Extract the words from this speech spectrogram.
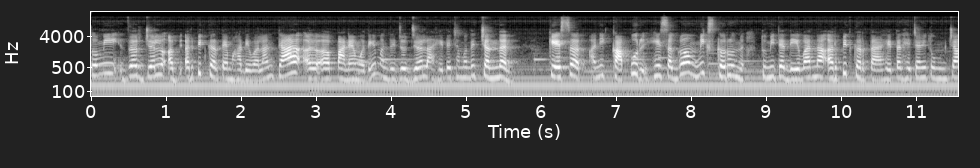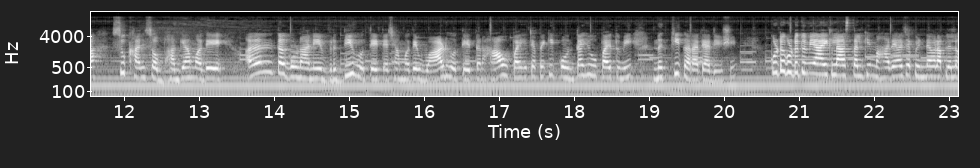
तुम्ही जर जल अर्पित करताय महादेवाला आणि त्या पाण्यामध्ये म्हणजे जो जल आहे त्याच्यामध्ये चंदन केसर आणि कापूर हे सगळं मिक्स करून तुम्ही त्या देवांना अर्पित करता आहे. तर ह्याच्याने तुमच्या सुख आणि सौभाग्यामध्ये अनंत गुणाने वृद्धी होते त्याच्यामध्ये वाढ होते. तर हा उपाय ह्याच्यापैकी कोणताही उपाय तुम्ही नक्की करा त्या दिवशी. कुठं कुठं तुम्ही ऐकला असताल की महादेवाच्या पिंड्यावर आपल्याला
